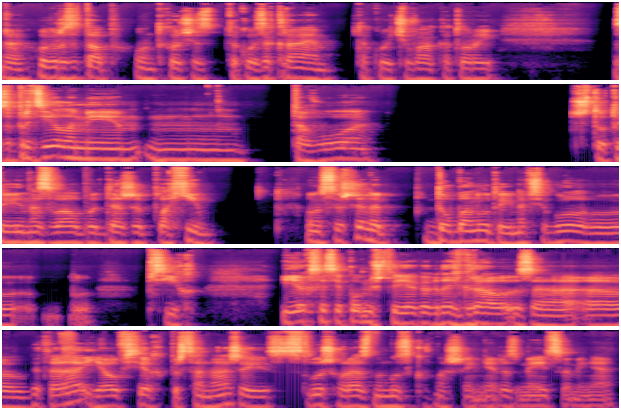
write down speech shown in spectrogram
э, over the top, он, короче, такой за краем, такой чувак, который за пределами того, что ты назвал бы даже плохим. Он совершенно долбанутый на всю голову псих. И я, кстати, помню, что я когда играл за э, GTA, я у всех персонажей слушал разную музыку в машине. Разумеется, у меня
